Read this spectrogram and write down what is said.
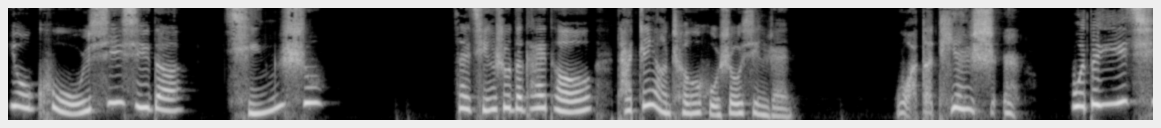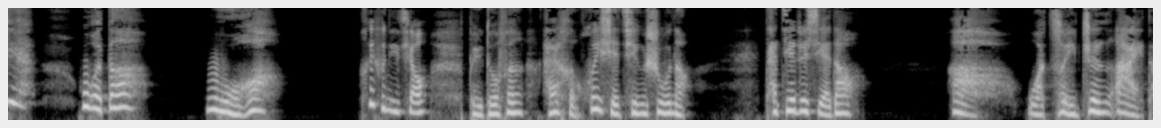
又苦兮兮的情书。在情书的开头，他这样称呼收信人：“我的天使，我的一切，我的我。”嘿嘿，你瞧，贝多芬还很会写情书呢。他接着写道。啊，我最珍爱的，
